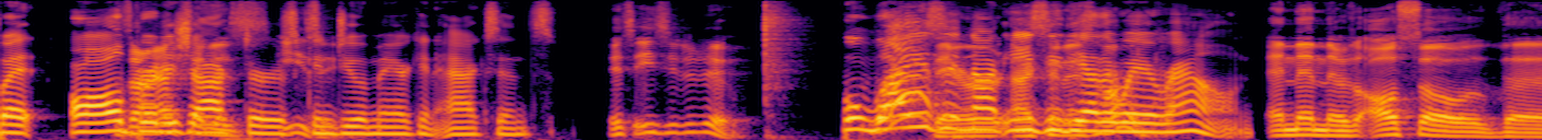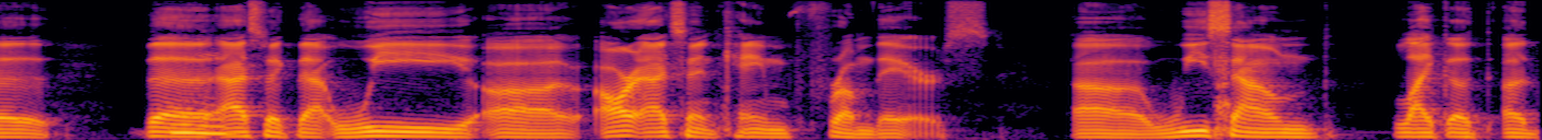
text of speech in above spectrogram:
but all British accent is actors easy. can do American accents. It's easy to do. But why is it Their not easy accent the is other way hard. around? and then there's also the the Mm-hmm. aspect that we uh our accent came from theirs uh we sound like a, a sh-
